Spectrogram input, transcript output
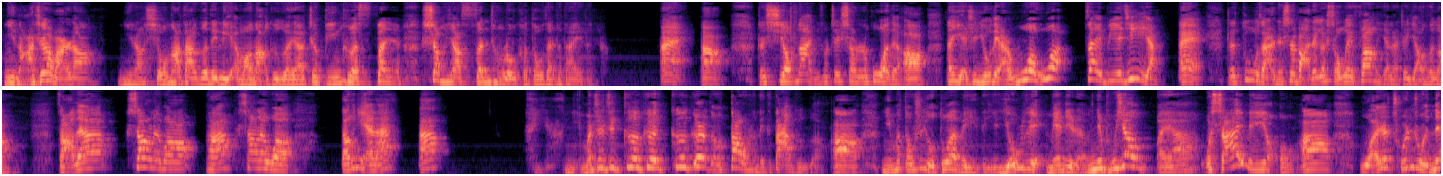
你拿这玩意儿，你让肖娜大哥的脸往哪搁呀？这宾客三上下三层楼可都在这待着呢。哎啊，这肖娜，你说这生日过的啊，那也是有点窝窝再憋气呀。哎，这杜子呢是把这个手给放下了，这杨四哥咋的？上来不啊？上来我等你来。”啊！哎呀，你们这这个个个个都道上那个大哥啊！你们都是有段位的、有脸面的人，你不像我呀，我啥也没有啊！我这纯纯的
